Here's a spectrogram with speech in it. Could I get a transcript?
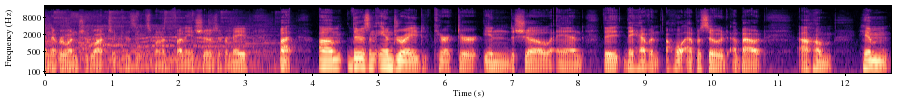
and everyone should watch it because it's one of the funniest shows ever made. But um, there's an android character in the show, and they they have an, a whole episode about um, him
